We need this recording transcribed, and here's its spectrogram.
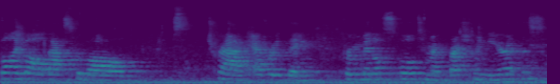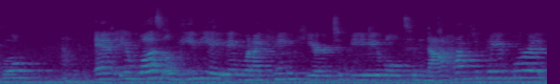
volleyball, basketball, track, everything, from middle school to my freshman year at this school. And it was alleviating when I came here to be able to not have to pay for it.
